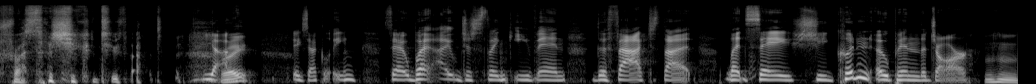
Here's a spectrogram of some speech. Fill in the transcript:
trust that she could do that, Yeah. right? Exactly. So, but I just think even the fact that, let's say she couldn't open the jar, Mm-hmm.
